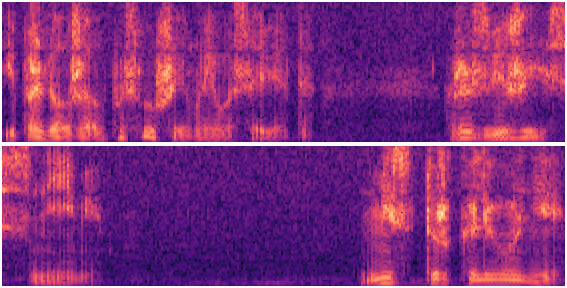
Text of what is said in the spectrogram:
и продолжал. «Послушай моего совета. Развяжись с ними. Мистер Калеони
